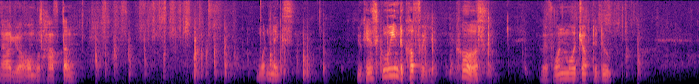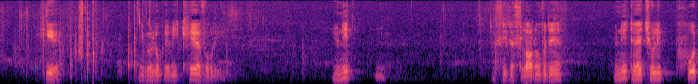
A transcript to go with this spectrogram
Now you're almost half done. What next? You can screw in the cover yet because you have one more job to do. Here if you look at it carefully you need you see the slot over there. You need to actually put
